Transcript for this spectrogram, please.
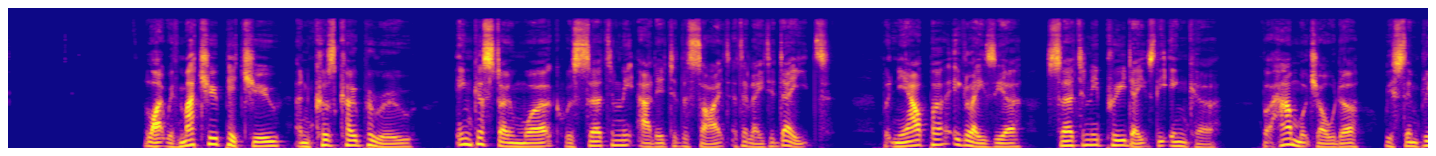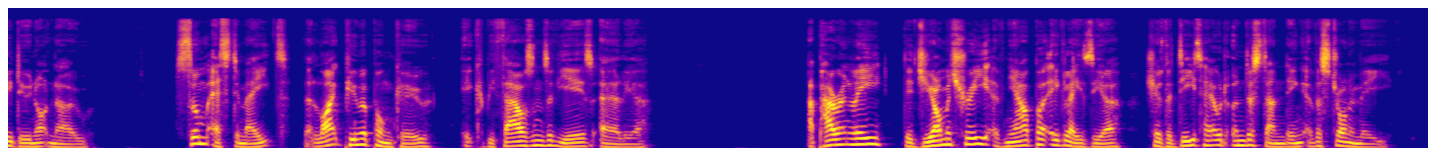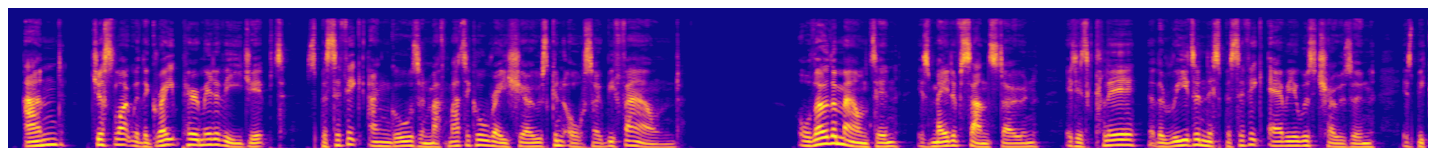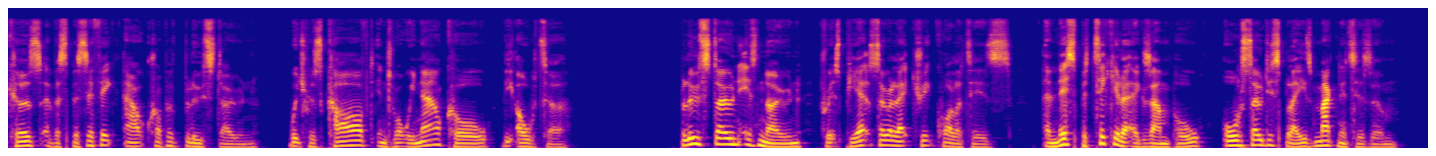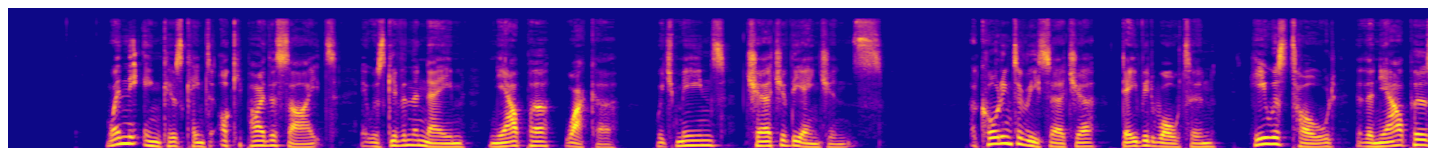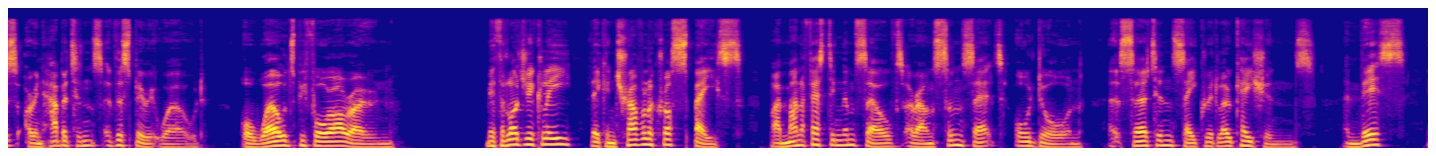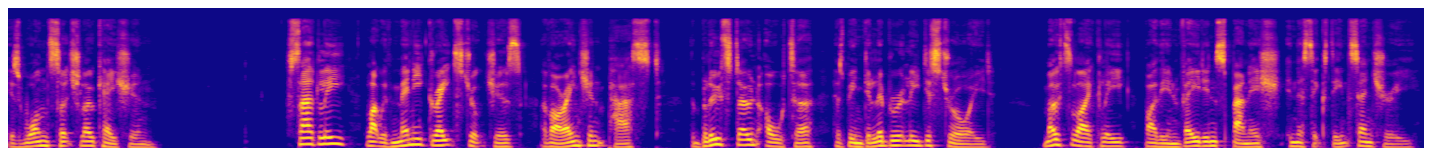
Like with Machu Picchu and Cuzco, Peru, Inca stonework was certainly added to the site at a later date, but Ñaupa Iglesia certainly predates the Inca, but how much older we simply do not know. Some estimate that, like Pumapunku, it could be thousands of years earlier. Apparently, the geometry of Ñaupa Iglesia shows a detailed understanding of astronomy, and, just like with the Great Pyramid of Egypt, specific angles and mathematical ratios can also be found. Although the mountain is made of sandstone, it is clear that the reason this specific area was chosen is because of a specific outcrop of bluestone, which was carved into what we now call the altar. Bluestone is known for its piezoelectric qualities, and this particular example also displays magnetism. When the Incas came to occupy the site, it was given the name Ñaupa Waka, which means Church of the Ancients. According to researcher David Walton, he was told that the Ñaupas are inhabitants of the spirit world, or worlds before our own. Mythologically, they can travel across space by manifesting themselves around sunset or dawn at certain sacred locations, and this is one such location. Sadly, like with many great structures of our ancient past, the bluestone altar has been deliberately destroyed most likely by the invading Spanish in the 16th century.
